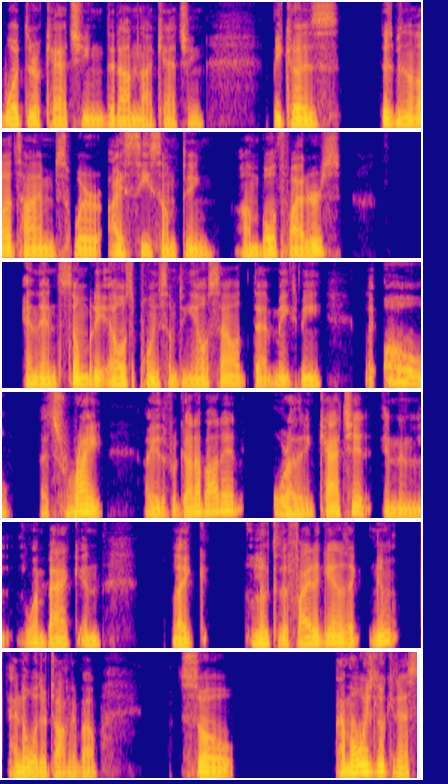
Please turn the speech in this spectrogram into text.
what they're catching that I'm not catching, because there's been a lot of times where I see something on both fighters, and then somebody else points something else out that makes me like, oh, that's right. I either forgot about it or I didn't catch it, and then went back and like looked at the fight again. I was like, mm, I know what they're talking about. So I'm always looking at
